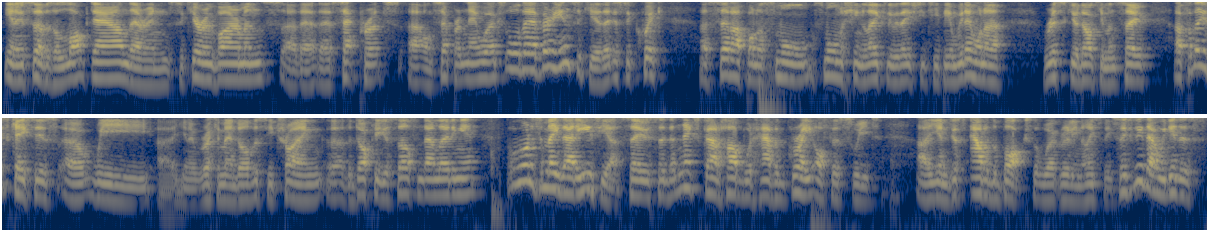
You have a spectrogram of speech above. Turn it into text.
you know, servers are locked down, they're in secure environments, uh, they're, they're separate uh, on separate networks, or they're very insecure. They're just a quick uh, setup on a small small machine locally with HTTP, and we don't want to risk your documents. So uh, for those cases, uh, we uh, you know recommend obviously trying uh, the Docker yourself and downloading it. But we wanted to make that easier, so so the Nextcloud Hub would have a great Office suite, uh, you know, just out of the box that worked really nicely. So to do that, we did this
